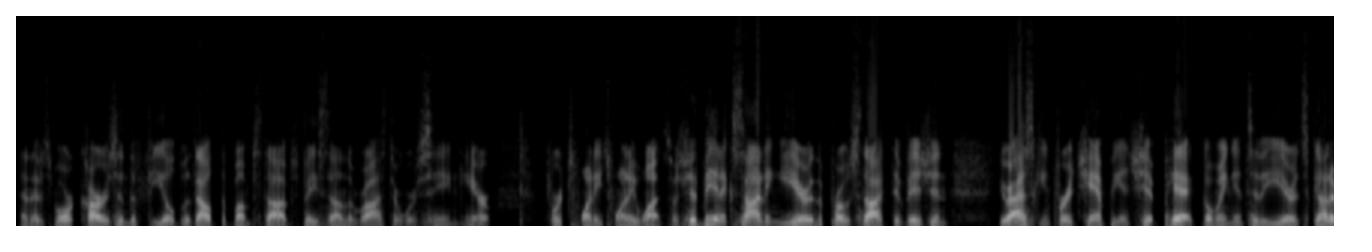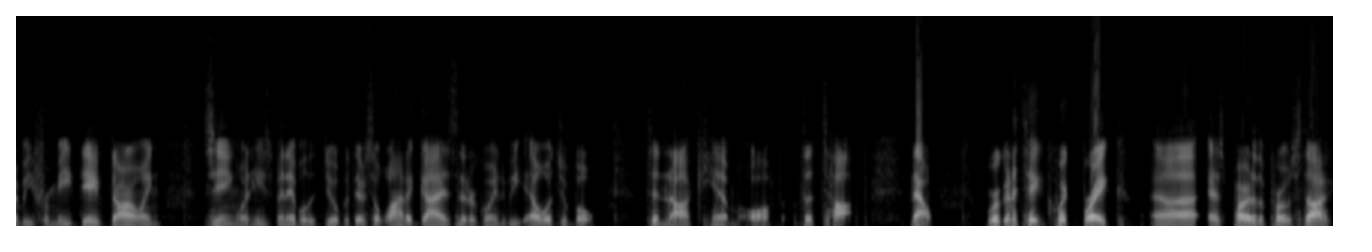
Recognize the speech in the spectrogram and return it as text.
and there's more cars in the field without the bump stops based on the roster we're seeing here for 2021. So it should be an exciting year in the Pro Stock division. You're asking for a championship pick going into the year. It's got to be for me, Dave Darling, seeing what he's been able to do. But there's a lot of guys that are going to be eligible to knock him off the top. Now, we're going to take a quick break uh, as part of the Pro Stock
